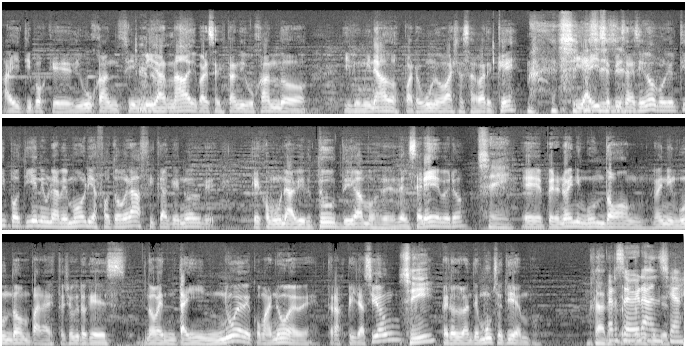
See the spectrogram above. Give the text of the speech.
hay tipos que dibujan sin mirar nada y parece que están dibujando iluminados para que uno vaya a saber qué. Sí, y ahí sí, se sí. empiezan a decir, no, porque el tipo tiene una memoria fotográfica que no que, que es como una virtud, digamos, de- del cerebro. Sí. Eh, pero no hay ningún don, no hay ningún don para esto. Yo creo que es 99,9 transpiración, Sí, pero durante mucho tiempo. claro. Perseverancia.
